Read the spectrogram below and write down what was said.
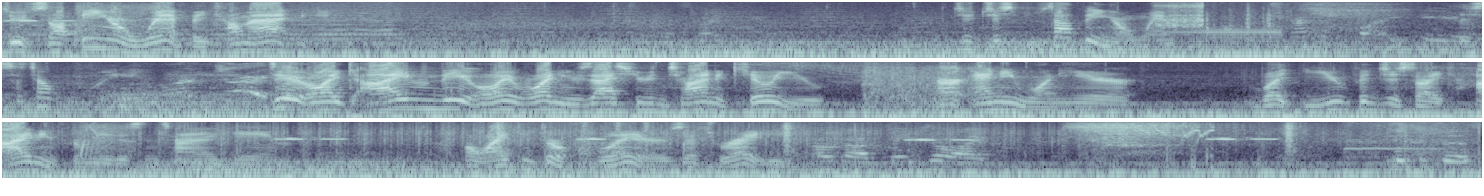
Dude, stop being a wimp and come at me. I'll find you. Dude, just stop being a wimp. I'm trying to find you. You're such a wimp. Dude, like, I'm the only one who's actually been trying to kill you. Or anyone here. But you've been just, like, hiding from me this entire game. Oh, I can throw flares, that's right. Oh god, Major like. Look at this.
